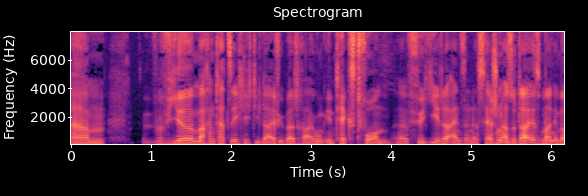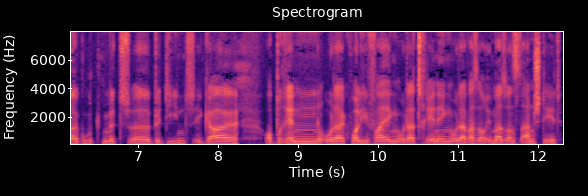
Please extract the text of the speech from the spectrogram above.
Ähm, wir machen tatsächlich die Live-Übertragung in Textform äh, für jede einzelne Session. Also da ist man immer gut mit äh, bedient, egal ob Rennen oder Qualifying oder Training oder was auch immer sonst ansteht.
